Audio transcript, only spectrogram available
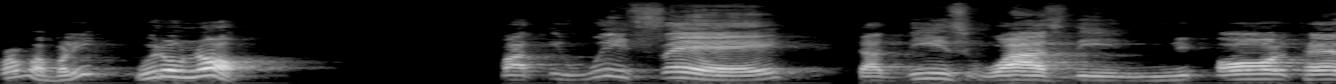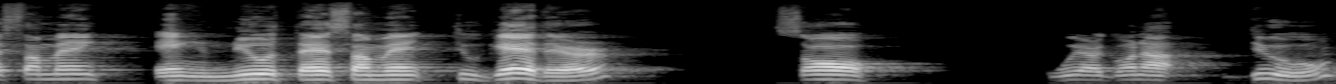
Probably, we don't know. But if we say that this was the Old Testament and New Testament together, so we are going to do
